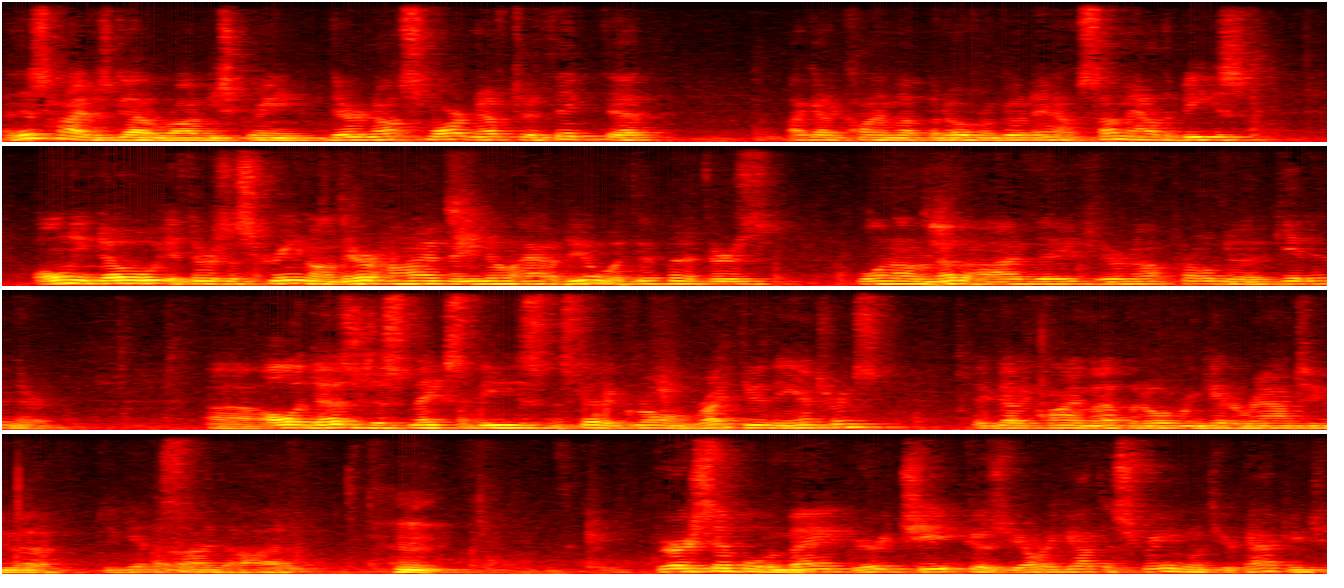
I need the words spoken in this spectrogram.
And this hive has got a robbing screen. They're not smart enough to think that I gotta climb up and over and go down. Somehow the bees only know if there's a screen on their hive, they know how to deal with it, but if there's one on another hive, they, they're not prone to get in there. Uh, all it does is just makes the bees, instead of growing right through the entrance, they've gotta climb up and over and get around to, uh, to get inside the hive. Hmm. Very simple to make, very cheap, because you already got the screen with your package.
